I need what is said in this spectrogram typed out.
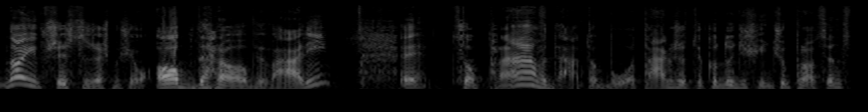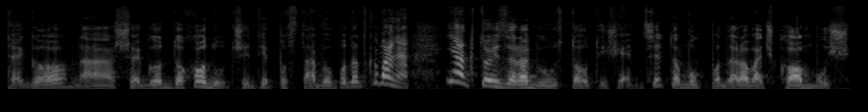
No i wszyscy żeśmy się obdarowywali. E, co prawda to było tak, że tylko do 10% tego naszego dochodu, czyli tej podstawy opodatkowania. Jak ktoś zarobił 100 tysięcy, to mógł podarować komuś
